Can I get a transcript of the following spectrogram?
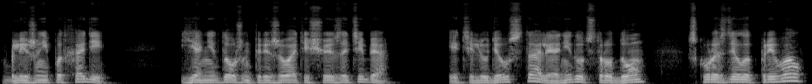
ближе не подходи. Я не должен переживать еще из-за тебя. Эти люди устали, они идут с трудом, скоро сделают привал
